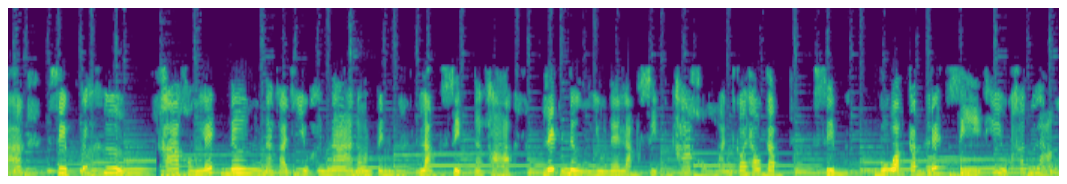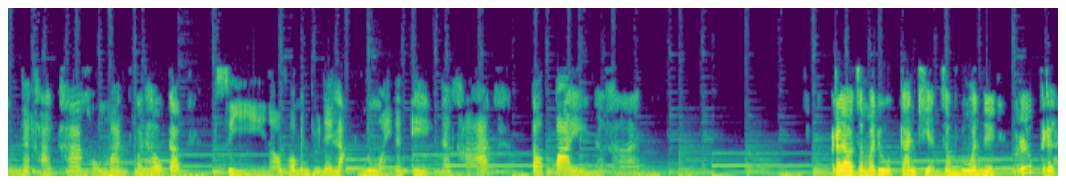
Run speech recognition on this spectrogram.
ะ 10 ก็คือค่าของเลข1นะคะที่อยู่ข้างหน้าเนาะมันเป็นหลัก10นะคะ เลข1อยู่ในหลัก10ค่าของมันก็เท่ากับ 10 บวกกับเลข 4 ที่อยู่ข้างหลังนะคะ ค่าของมันก็เท่ากับ4เนาะเพราะมันอยู่ในหลักหน่วยนั่นเองนะคะ ต่อไปนะคะ เราจะมาดูการเขียนจำนวนในรูปกระ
